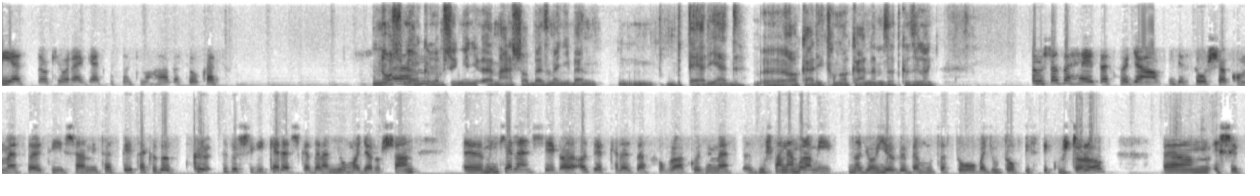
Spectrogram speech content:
Sziasztok, jó reggelt, köszöntöm a hallgatókat. Nos, mi a különbség? Mennyivel másabb ez? Mennyiben terjed, akár itthon, akár nemzetközileg? Na most az a helyzet, hogy a, ugye a social commerce, ahogy ti is említettétek, az a kö- közösségi kereskedelem jó magyarosan, mint jelenség, azért kell ezzel foglalkozni, mert ez most már nem valami nagyon jövőbe mutató vagy utopisztikus dolog, Um, és itt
